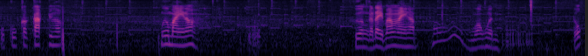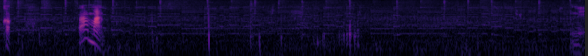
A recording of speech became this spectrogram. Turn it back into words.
กุกกุกกักกักอยู่ครับ มือใหม่เนาะ รื่อง ก็ได้มาใหม่ครับโอ้ยมองเพิ่นดกคักสามารถนี่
